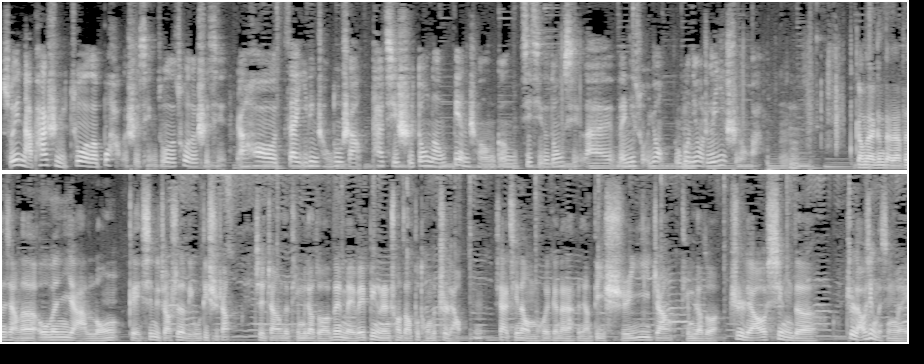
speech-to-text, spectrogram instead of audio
所以，哪怕是你做了不好的事情、做了错的事情，然后在一定程度上，它其实都能变成更积极的东西来为你所用。如果你有这个意识的话，嗯。刚才跟大家分享了欧文·亚龙给心理治疗师的礼物第十章，这章的题目叫做“为每位病人创造不同的治疗”。嗯，下一期呢，我们会跟大家分享第十一章，题目叫做“治疗性的治疗性的行为，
